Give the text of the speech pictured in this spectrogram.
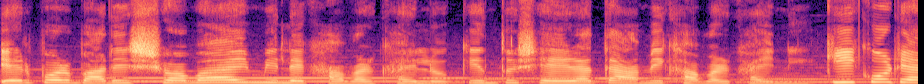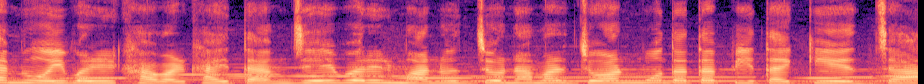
এরপর বাড়ির সবাই মিলে খাবার খাইলো। কিন্তু সেই রাতে আমি খাবার খাইনি। কি করে আমি ওই বাড়ির খাবার খাইতাম? যেই বাড়ির মানুষজন আমার জন্মদাতা পিতাকে যা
